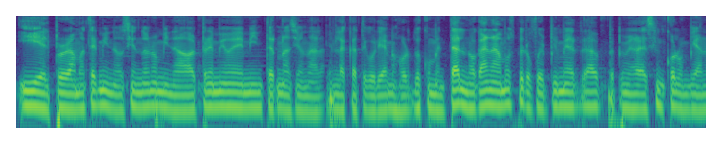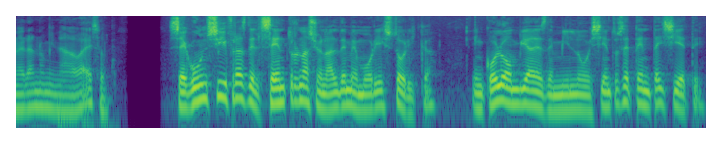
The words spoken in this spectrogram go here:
y el programa terminó siendo nominado al premio Emmy Internacional en la categoría de Mejor Documental. No ganamos, pero fue primer, la primera vez que un colombiano era nominado a eso. Según cifras del Centro Nacional de Memoria Histórica, en Colombia desde 1977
